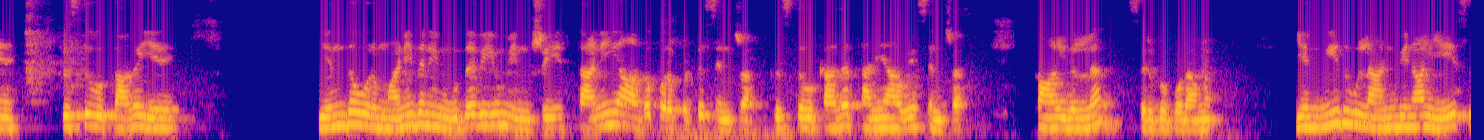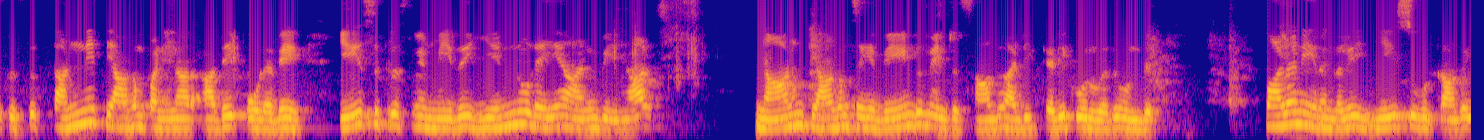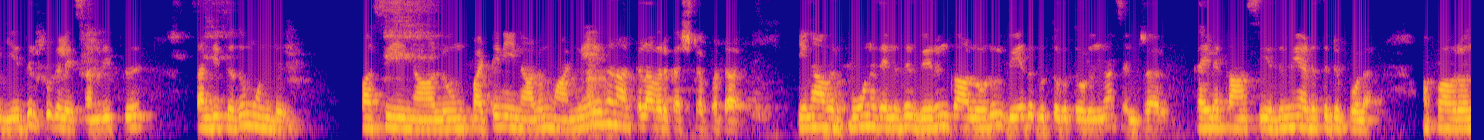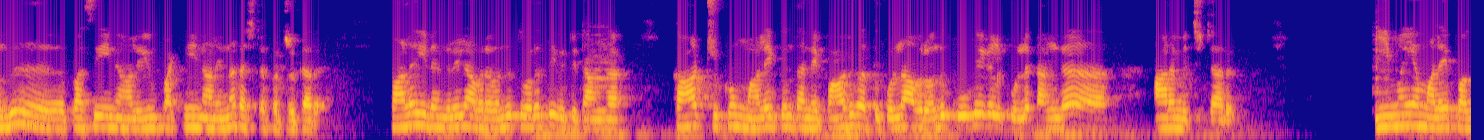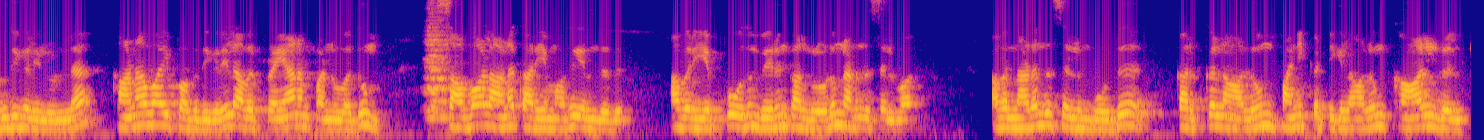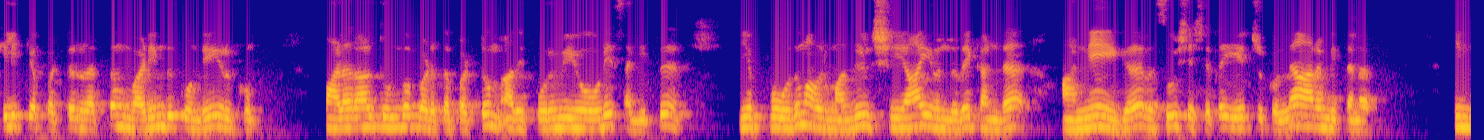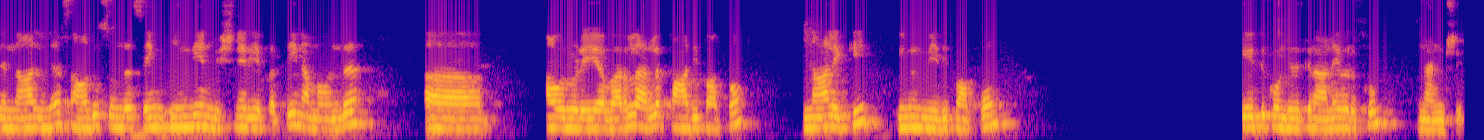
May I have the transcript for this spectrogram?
கிறிஸ்துவுக்காக ஏ எந்த ஒரு மனிதனின் உதவியும் இன்றி தனியாக புறப்பட்டு சென்றார். கிறிஸ்துவுக்காக தனியாகவே சென்றார். கால்களில் செருப்பு போடாமல் என் மீது உள்ள அன்பினால் இயேசு கிறிஸ்து தன்னை தியாகம் பண்ணினார். அதே போலவே இயேசு கிறிஸ்துவின் மீது என்னுடைய அன்பினால் நானும் தியாகம் செய்ய வேண்டும் என்று சாது அடிக்கடி கூறுவது உண்டு. பல நேரங்களில் இயேசுவுக்காக எதிர்ப்புகளை சந்தித்து சந்தித்ததும் உண்டு. பசியினாலும் பட்டினியினாலும் அநேக நாட்கள் அவர் கஷ்டப்பட்டார். ஏன்னா அவர் போனது என்னது? வெறுங்காலோடும் வேத புத்தகத்தோடும் தான் சென்றார். கையில் காசு எதுவுமே எடுத்துட்டு போல. அப்போ அவர் வந்து பசியினாலையும் பட்டினியினாலையும் தான் கஷ்டப்பட்டிருக்காரு. பல இடங்களில் அவரை வந்து துரத்தி விட்டுட்டாங்க. காற்றுக்கும் மலைக்கும் தன்னை பாதுகாத்துக்கொள்ள அவர் வந்து குகைகளுக்குள்ள தங்க ஆரம்பிச்சிட்டாரு. இமயமலை பகுதிகளில் உள்ள கணவாய் பகுதிகளில் அவர் பிரயாணம் பண்ணுவதும் சவாலான காரியமாக இருந்தது. அவர் எப்போதும் வெறுங்கால்களோடும் நடந்து செல்வார். அவர் நடந்து செல்லும்போது கற்களாலும் பனிக்கட்டிகளாலும் கால்கள் கிழிக்கப்பட்டு இரத்தம் வடிந்து கொண்டே இருக்கும். பலரால் துன்பப்படுத்தப்பட்டும் அதை பொறுமையோடு சகித்து எப்போதும் அவர் மகிழ்ச்சியாய் இருந்ததை கண்ட அநேகர் சுவிசேஷத்தை ஏற்றுக்கொள்ள ஆரம்பித்தனர். இந்த நாளில் சாது சுந்தர் சிங் இந்தியன் மிஷினரியை பற்றி நம்ம வந்து அவருடைய வரலாறில் பாதி பார்த்தோம் நாளைக்கு இன்னும் மீதி பார்ப்போம். கேட்டுக்கொண்டிருக்கிற அனைவருக்கும் நன்றி.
